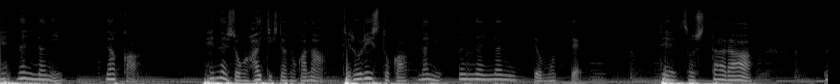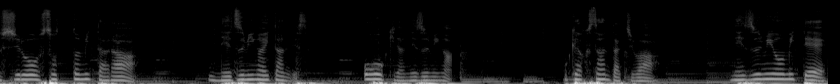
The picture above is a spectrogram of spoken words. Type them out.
え何何？なんか変な人が入ってきたのかな？テロリストか？何？何何何？って思って。でそしたら後ろをそっと見たらネズミがいたんです。大きなネズミが。お客さんたちはネズミを見て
